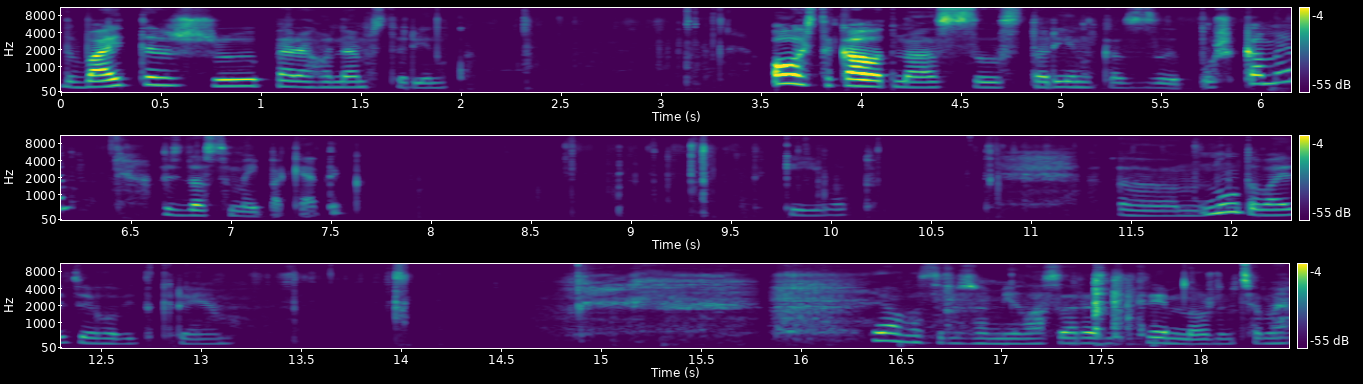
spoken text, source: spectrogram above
Давайте ж перегорнемо сторінку. Ось така от нас сторінка з пушками. Ось до самий пакетик. Такий от. Ем, ну, давайте його відкриємо. Я вас зрозуміла. Зараз відкриємо ножницями.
